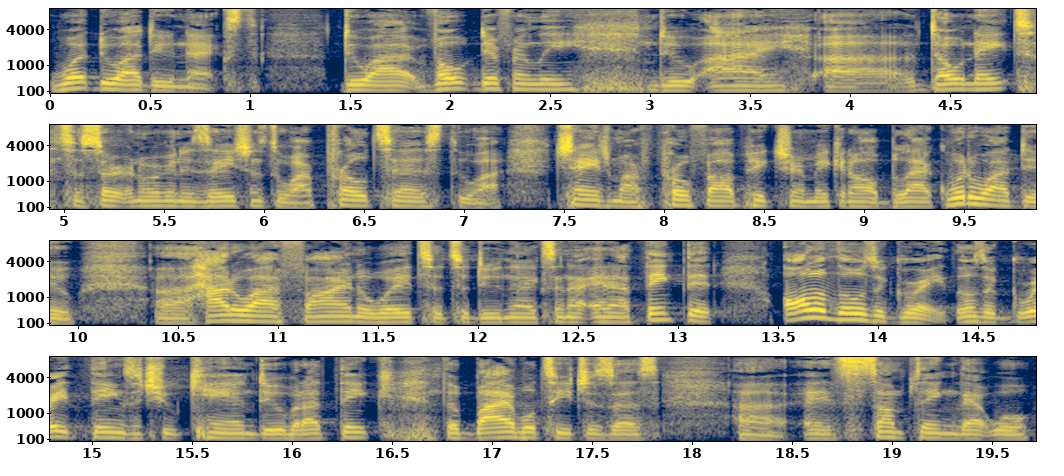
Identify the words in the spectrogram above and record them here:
What do I do next? Do I vote differently? Do I uh, donate to certain organizations? Do I protest? Do I change my profile picture and make it all black? What do I do? Uh, how do I find a way to, to do next? And I, and I think that all of those are great. Those are great things that you can do. But I think the Bible teaches us uh, it's something that will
